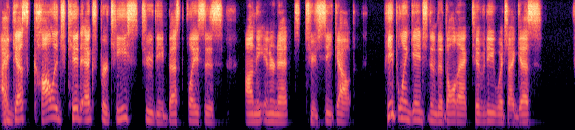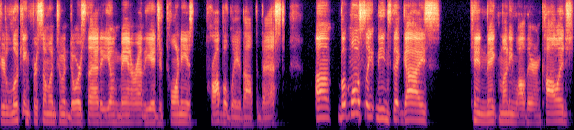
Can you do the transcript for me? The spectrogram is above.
I guess, college kid expertise to the best places on the internet to seek out people engaged in adult activity, which I guess if you're looking for someone to endorse that, a young man around the age of 20 is probably about the best. Um, but mostly it means that guys can make money while they're in college.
